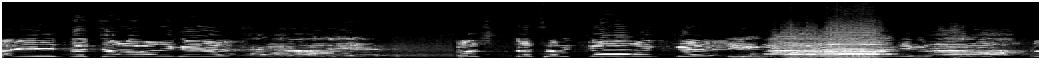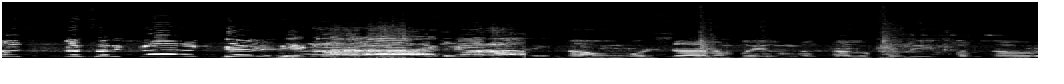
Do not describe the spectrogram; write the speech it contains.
ರೈತ ಚಳವಳಿಗೆ! ಭ್ರಷ್ಟ ಸರ್ಕಾರಕ್ಕೆ! ಭ್ರಷ್ಟ ಸರ್ಕಾರಕ್ಕೆ! ನಾವು ವರ್ಷ ನಮ್ಮ ಬೈಲುಂಗಲ್ ತಾಲೂಕಲ್ಲಿ ಇಪ್ಪತ್ತು ಸಾವಿರ,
